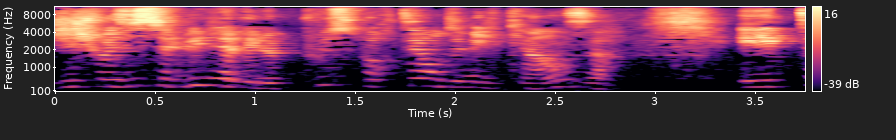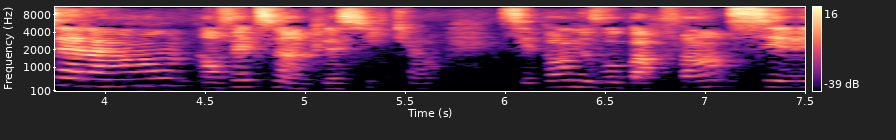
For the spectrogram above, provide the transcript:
j'ai choisi celui que j'avais le plus porté en 2015. Et tadam, en fait c'est un classique, hein. c'est pas un nouveau parfum, c'est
